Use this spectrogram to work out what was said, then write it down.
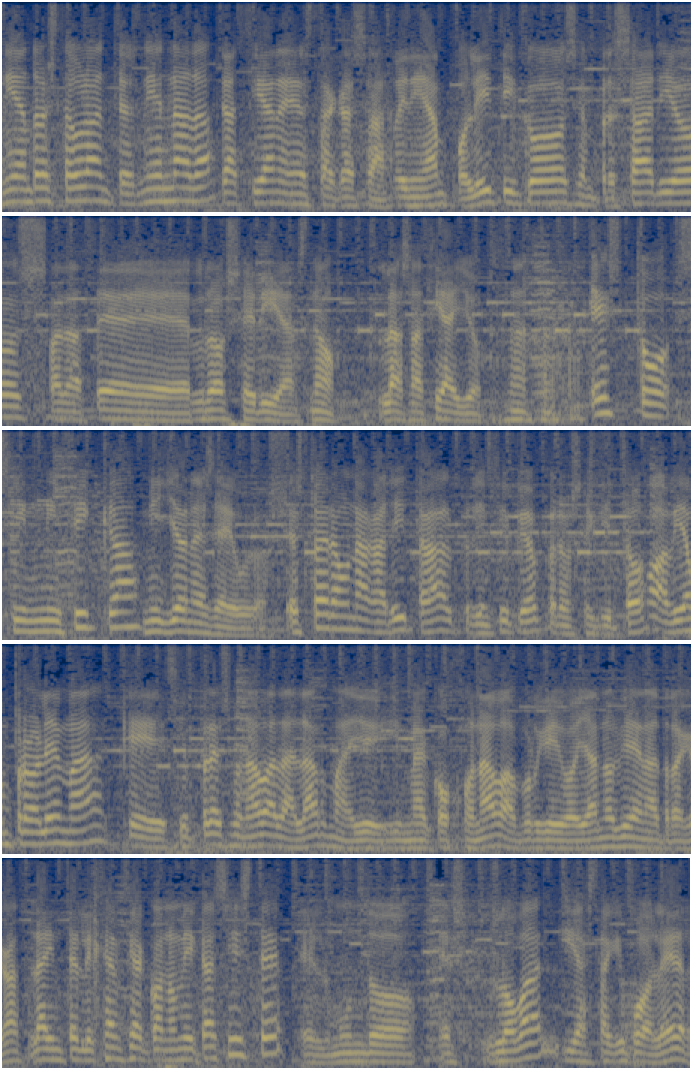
ni en restaurantes ni en nada, se hacían en esta casa. Venían políticos, empresarios para hacer groserías. No, las hacía yo. Esto significa millones de euros. Esto era una garita al principio, pero se quitó. Había un problema que siempre sonaba la alarma y, y me acojonaba porque digo, ya nos vienen a atracar. La inteligencia económica existe, el mundo es global y hasta aquí puedo leer.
